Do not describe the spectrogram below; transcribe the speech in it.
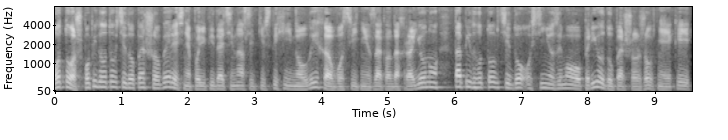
Отож, по підготовці до 1 вересня по ліквідації наслідків стихійного лиха в освітніх закладах району та підготовці до осінньо-зимового періоду 1 жовтня, який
